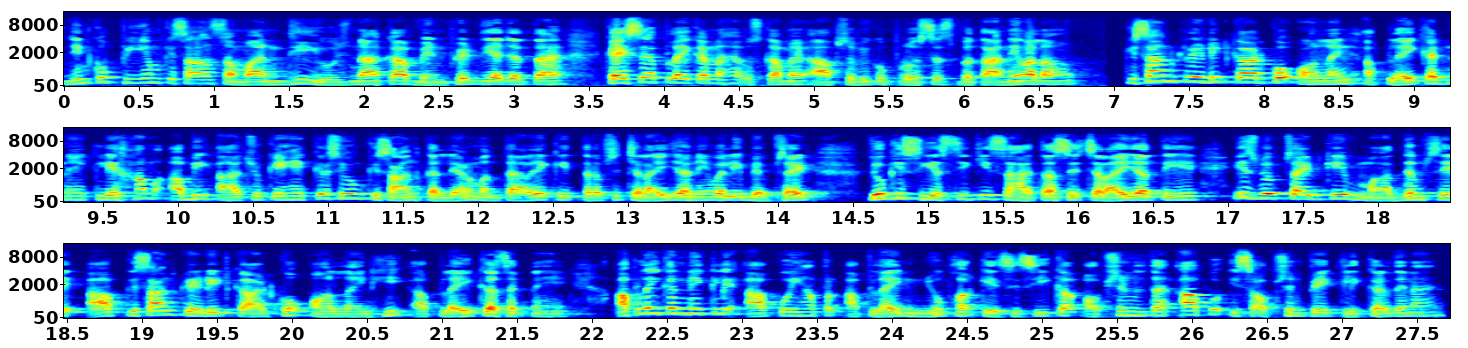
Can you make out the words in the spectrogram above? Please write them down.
जिनको पीएम किसान सम्मान निधि योजना का बेनिफिट दिया जाता है। कैसे अप्लाई करना है उसका मैं आप सभी को प्रोसेस बताने वाला हूँ। किसान क्रेडिट कार्ड को ऑनलाइन अप्लाई करने के लिए हम अभी आ चुके हैं। कृषि एवं किसान कल्याण मंत्रालय की तरफ़ से चलाई जाने वाली वेबसाइट, जो कि सीएससी की सहायता से चलाई जाती है। इस वेबसाइट के माध्यम से आप किसान क्रेडिट कार्ड को ऑनलाइन ही अप्लाई कर सकते हैं। अप्लाई करने के लिए आपको यहाँ पर अप्लाई न्यू फॉर केसीसी का ऑप्शन मिलता है। आपको इस ऑप्शन पे क्लिक कर देना है।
